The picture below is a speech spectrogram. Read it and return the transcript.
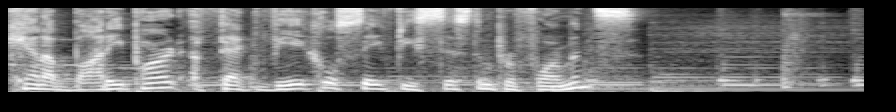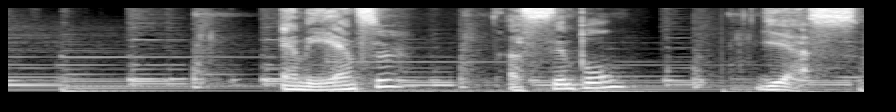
can a body part affect vehicle safety system performance? And the answer? A simple yes.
